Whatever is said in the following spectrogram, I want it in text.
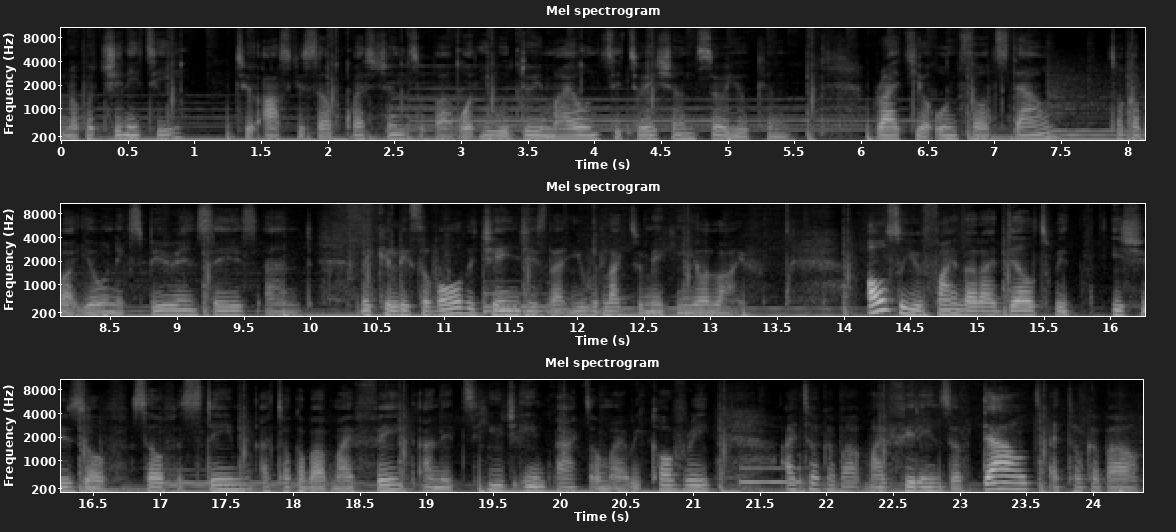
an opportunity to ask yourself questions about what you would do in my own situation so you can write your own thoughts down, talk about your own experiences, and make a list of all the changes that you would like to make in your life. Also, you find that I dealt with issues of self esteem. I talk about my faith and its huge impact on my recovery. I talk about my feelings of doubt. I talk about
